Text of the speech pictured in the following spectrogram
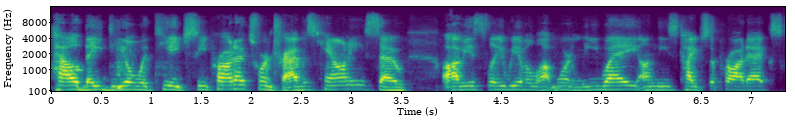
how they deal with THC products. We're in Travis County. So, obviously, we have a lot more leeway on these types of products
